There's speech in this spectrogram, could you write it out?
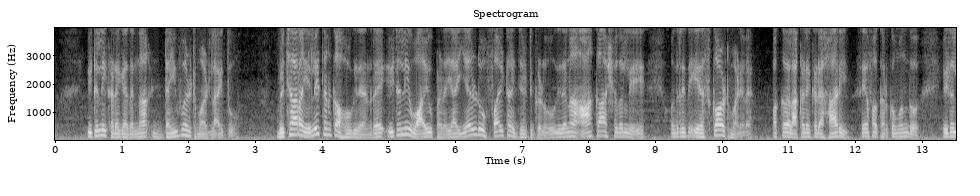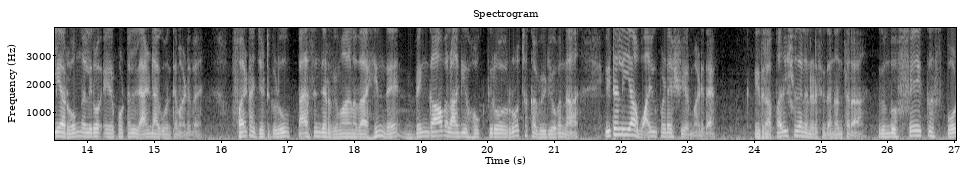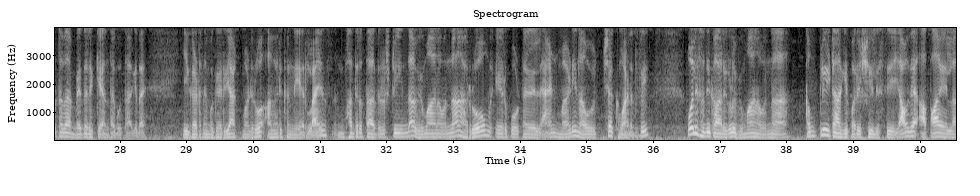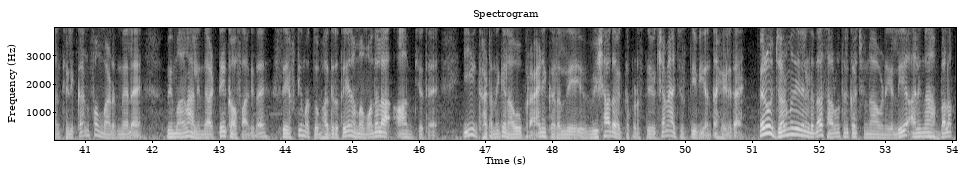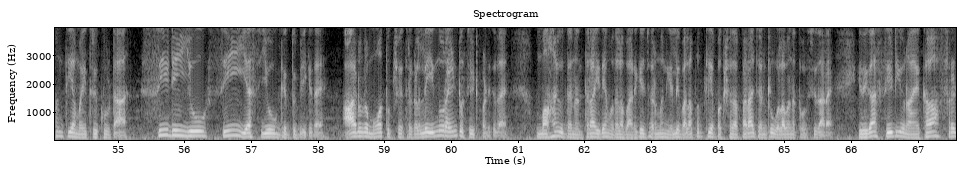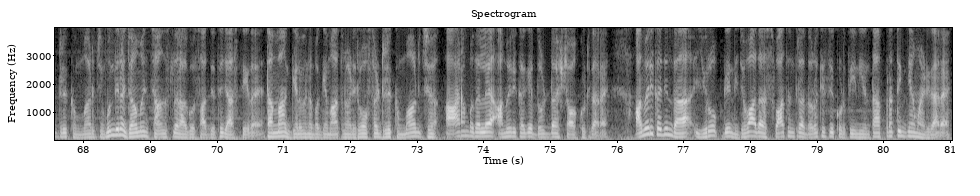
ಇಟಲಿ ಕಡೆಗೆ ಅದನ್ನು ಡೈವರ್ಟ್ ಮಾಡಲಾಯಿತು. ವಿಚಾರ ಎಲ್ಲಿ ತನಕ ಹೋಗಿದೆ ಅಂದರೆ ಇಟಲಿ ವಾಯುಪಡೆಯ ಎರಡು ಫೈಟರ್ ಜೆಟ್ಗಳು ಇದನ್ನು ಆಕಾಶದಲ್ಲಿ ಒಂದು ರೀತಿ ಎಸ್ಕಾರ್ಟ್ ಮಾಡಿವೆ. ಪಕ್ಕದಲ್ಲಿ ಆ ಕಡೆ ಈ ಕಡೆ ಹಾರಿ ಸೇಫಾಗಿ ಕರ್ಕೊಂಬಂದು ಇಟಲಿಯ ರೋಮ್ನಲ್ಲಿರೋ ಏರ್ಪೋರ್ಟಲ್ಲಿ ಲ್ಯಾಂಡ್ ಆಗುವಂತೆ ಮಾಡಿವೆ. ಫೈಟರ್ ಜೆಟ್ಗಳು ಪ್ಯಾಸೆಂಜರ್ ವಿಮಾನದ ಹಿಂದೆ ಬೆಂಗಾವಲಾಗಿ ಹೋಗ್ತಿರೋ ರೋಚಕ ವಿಡಿಯೋವನ್ನು ಇಟಲಿಯ ವಾಯುಪಡೆ ಶೇರ್ ಮಾಡಿದೆ. ಇದರ ಪರಿಶೀಲನೆ ನಡೆಸಿದ ನಂತರ ಇದೊಂದು ಫೇಕ್ ಸ್ಫೋಟದ ಬೆದರಿಕೆ ಅಂತ ಗೊತ್ತಾಗಿದೆ. ಈ ಘಟನೆ ಬಗ್ಗೆ ರಿಯಾಕ್ಟ್ ಮಾಡಿರೋ ಅಮೆರಿಕನ್ ಏರ್ಲೈನ್ಸ್ ಭದ್ರತಾ ದೃಷ್ಟಿಯಿಂದ ವಿಮಾನವನ್ನು ರೋಮ್ ಏರ್ಪೋರ್ಟ್ನಲ್ಲಿ ಲ್ಯಾಂಡ್ ಮಾಡಿ ನಾವು ಚೆಕ್ ಮಾಡಿದ್ವಿ. ಪೊಲೀಸ್ ಅಧಿಕಾರಿಗಳು ವಿಮಾನವನ್ನು ಕಂಪ್ಲೀಟ್ ಆಗಿ ಪರಿಶೀಲಿಸಿ, ಯಾವುದೇ ಅಪಾಯ ಇಲ್ಲ ಅಂತ ಹೇಳಿ ಕನ್ಫರ್ಮ್ ಮಾಡಿದ್ಮೇಲೆ ವಿಮಾನ ಅಲ್ಲಿಂದ ಟೇಕ್ ಆಫ್ ಆಗಿದೆ. ಸೇಫ್ಟಿ ಮತ್ತು ಭದ್ರತೆ ನಮ್ಮ ಮೊದಲ ಆದ್ಯತೆ. ಈ ಘಟನೆಗೆ ನಾವು ಪ್ರಯಾಣಿಕರಲ್ಲಿ ವಿಷಾದ ವ್ಯಕ್ತಪಡಿಸ್ತೀವಿ, ಕ್ಷಮೆ ಯಾಚಿಸ್ತೀವಿ ಅಂತ ಹೇಳಿದೆ. ಏನೋ ಜರ್ಮನಿಯಲ್ಲಿ ನಡೆದ ಸಾರ್ವತ್ರಿಕ ಚುನಾವಣೆಯಲ್ಲಿ ಅಲ್ಲಿನ ಬಲಪಂಥೀಯ ಮೈತ್ರಿಕೂಟ, C D U, C S U ಗೆದ್ದು ಬೀಗಿದೆ. ಆರುನೂರ ಮೂವತ್ತು ಕ್ಷೇತ್ರಗಳಲ್ಲಿ ಇನ್ನೂರ ಎಂಟು ಸೀಟ್ ಪಡೆದಿದೆ. ಮಹಾಯುದ್ಧ ನಂತರ ಇದೇ ಮೊದಲ ಬಾರಿಗೆ ಜರ್ಮನಿಯಲ್ಲಿ ಬಲಪಂಥೀಯ ಪಕ್ಷದ ಪರ ಜನರು ಒಲವನ್ನು ತೋರಿಸಿದ್ದಾರೆ. ಇದೀಗ ಸಿಡಿಯು ನಾಯಕ ಫ್ರೆಡ್ರಿಕ್ ಮರ್ಜ್ ಮುಂದಿನ ಜರ್ಮನ್ ಚಾನ್ಸಲರ್ ಆಗೋ ಸಾಧ್ಯತೆ ಜಾಸ್ತಿ ಇದೆ. ತಮ್ಮ ಗೆಲುವಿನ ಬಗ್ಗೆ ಮಾತನಾಡಿರೋ ಫ್ರೆಡ್ರಿಕ್ ಮರ್ಜ್ ಆರಂಭದಲ್ಲೇ ಅಮೆರಿಕಗೆ ದೊಡ್ಡ ಶಾಕ್ ಕೊಟ್ಟಿದ್ದಾರೆ. ಅಮೆರಿಕದಿಂದ ಯುರೋಪ್ಗೆ ನಿಜವಾದ ಸ್ವಾತಂತ್ರ್ಯ ದೊರಕಿಸಿಕೊಡ್ತೀನಿ ಅಂತ ಪ್ರತಿಜ್ಞೆ ಮಾಡಿದ್ದಾರೆ.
